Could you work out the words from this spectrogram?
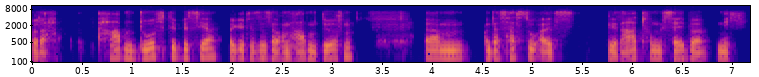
oder haben durfte bisher. Wirklich, das ist auch ein haben dürfen. Ähm, und das hast du als Beratung selber nicht,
